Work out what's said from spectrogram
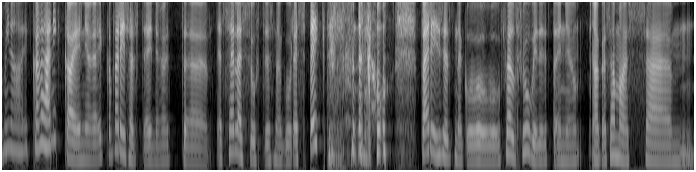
mina ikka lähen ikka, onju, ja ikka päriselt, onju, et, et selles suhtes nagu respekt, et nagu päriselt nagu fell through with it, onju, aga samas ähm,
